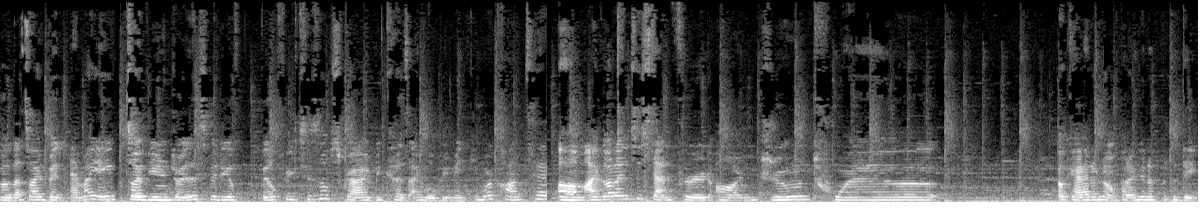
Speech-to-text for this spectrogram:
So that's why I've been MIA. So if you enjoy this video, feel free to subscribe because I will be making more content. Um, I got into Stanford on June 20... Okay, I don't know, but I'm gonna put the date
